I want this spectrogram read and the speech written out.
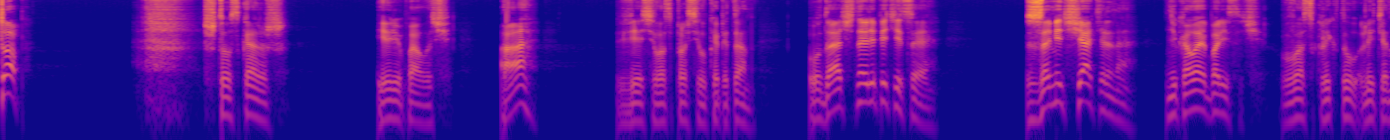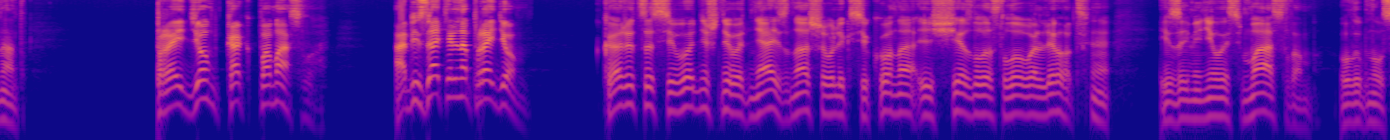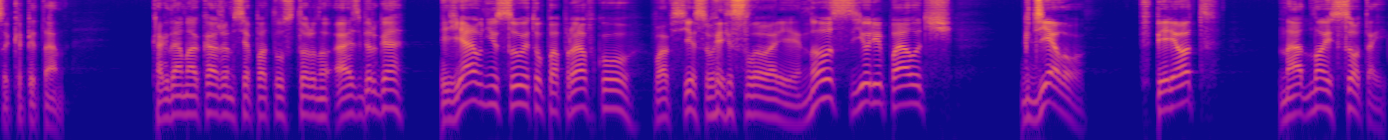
Стоп! Что скажешь, Юрий Павлович? А? Весело спросил капитан. Удачная репетиция. Замечательно, Николай Борисович, воскликнул лейтенант. Пройдем как по маслу. Обязательно пройдем. Кажется, с сегодняшнего дня из нашего лексикона исчезло слово «лед» и заменилось маслом, улыбнулся капитан. Когда мы окажемся по ту сторону айсберга, я внесу эту поправку во все свои словари. Ну, с Юрий Павлович, к делу. Вперед на одной сотой.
